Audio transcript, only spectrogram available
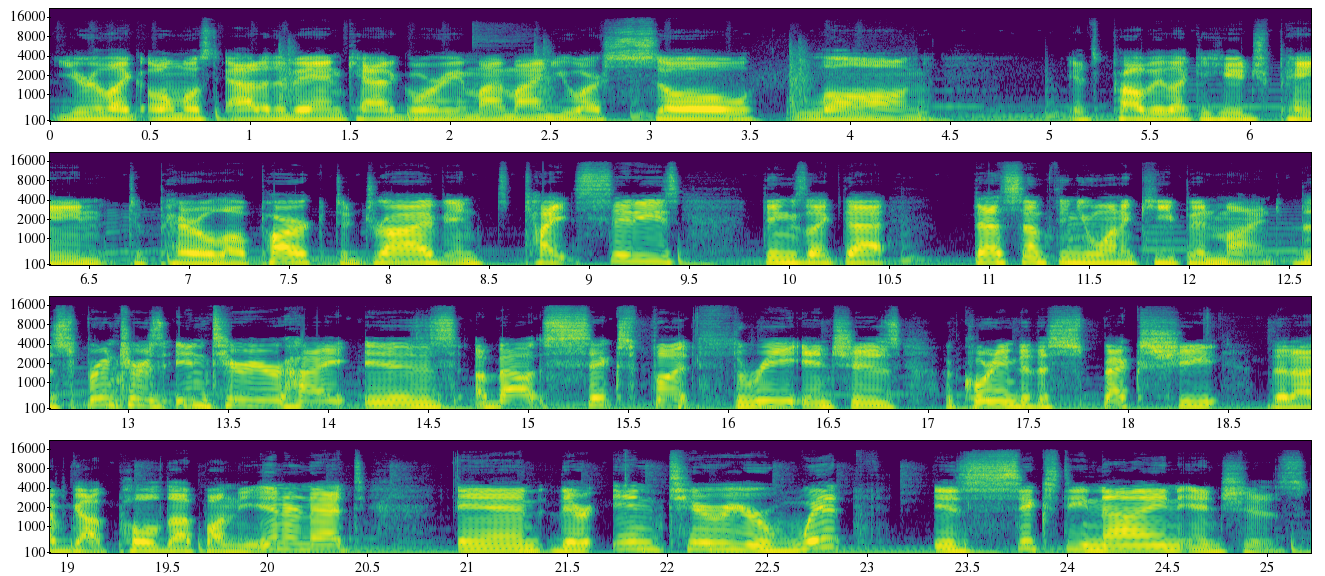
You're like almost out of the van category. In my mind, you are so long. It's probably like a huge pain to parallel park, to drive in tight cities, things like that. That's something you wanna keep in mind. The Sprinter's interior height is about six foot three inches, according to the specs sheet that I've got pulled up on the internet and their interior width is 69 inches.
